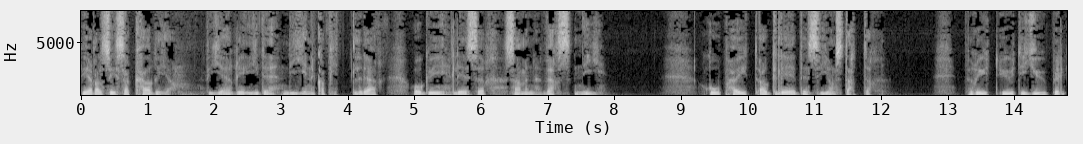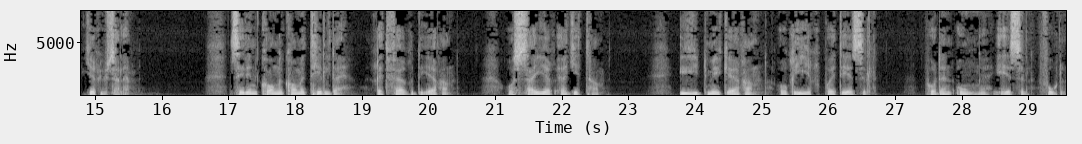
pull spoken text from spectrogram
Vi er altså i Zakaria. Vi er i det niende kapittelet der, og vi leser sammen vers ni. Rop høyt av glede, Sions datter. Bryt ut i jubel, Jerusalem. Se din konge komme til deg, rettferdig er han, og seier er gitt ham. Ydmyk er han og rir på et esel, på den unge eselfolen.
